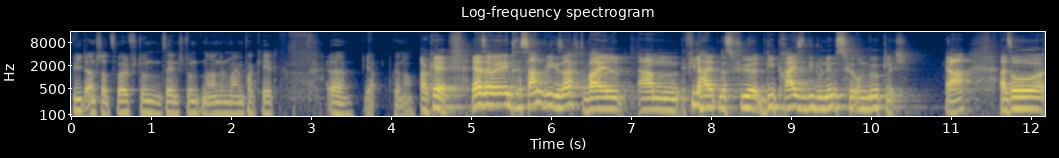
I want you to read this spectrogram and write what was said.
Speed, anstatt 12 Stunden, 10 Stunden an in meinem Paket. Äh, ja, genau. Okay, ja, ist aber interessant, wie gesagt, weil ähm, viele halten es für die Preise, die du nimmst, für unmöglich. Ja, also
